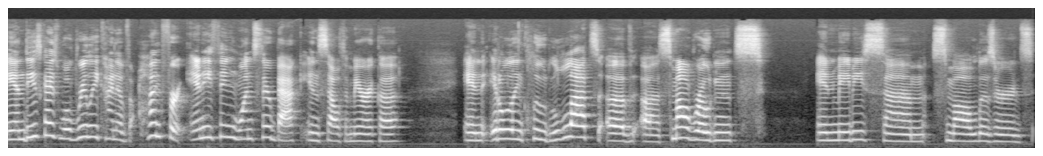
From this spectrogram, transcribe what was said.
And these guys will really kind of hunt for anything once they're back in South America. And it'll include lots of uh, small rodents and maybe some small lizards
